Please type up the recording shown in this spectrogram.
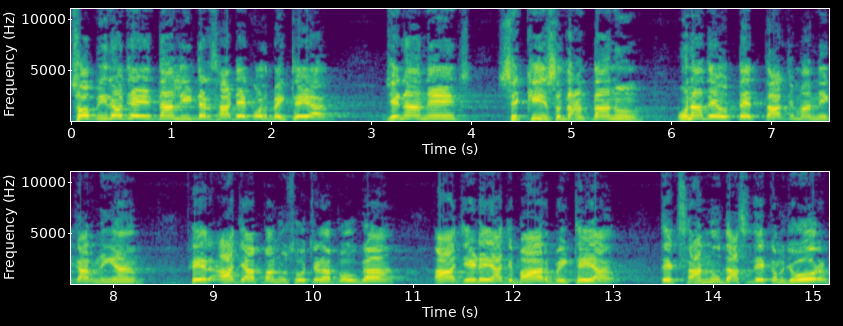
ਸੋ ਵੀਰੋ, ਜੇ ਇਦਾਂ ਲੀਡਰ ਸਾਡੇ ਕੋਲ ਬੈਠੇ ਆ, ਜਿਨ੍ਹਾਂ ਨੇ ਸਿੱਖੀ ਸਿਧਾਂਤਾਂ ਨੂੰ ਉਹਨਾਂ ਦੇ ਉੱਤੇ ਤਰਜਮਾਨੀ ਕਰਨੀ ਆ ਫਿਰ ਅੱਜ ਆਪਾਂ ਨੂੰ ਸੋਚਣਾ ਪਊਗਾ, ਆ ਜਿਹੜੇ ਅੱਜ ਬਾਹਰ ਬੈਠੇ ਆ ਤੇ ਸਾਨੂੰ ਦੱਸਦੇ ਕਮਜ਼ੋਰ,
